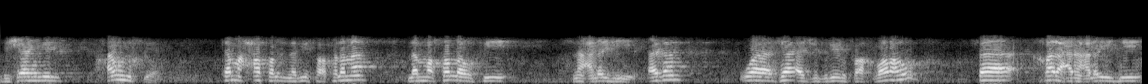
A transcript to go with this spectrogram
بجهل أو نسيان. كما حصل للنبي صلى الله عليه وسلم لما صلوا في عليه أذن وجاء جبريل فأخبره فخلع عليه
